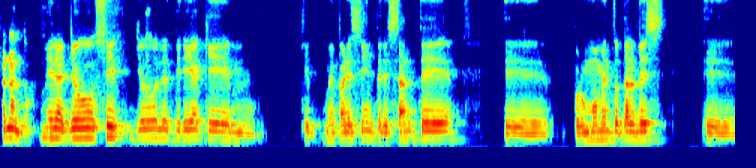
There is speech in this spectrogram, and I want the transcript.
Fernando. Mira, yo sí, yo les diría que, que me parece interesante eh, por un momento tal vez eh,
